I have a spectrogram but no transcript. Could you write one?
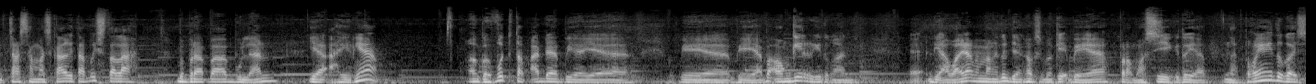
ngecas sama sekali, tapi setelah beberapa bulan ya akhirnya uh, GoFood tetap ada biaya biaya biaya apa ongkir gitu kan. Ya, di awalnya memang itu dianggap sebagai biaya promosi gitu ya. Nah pokoknya itu guys.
